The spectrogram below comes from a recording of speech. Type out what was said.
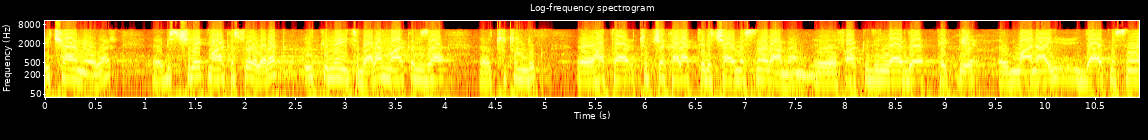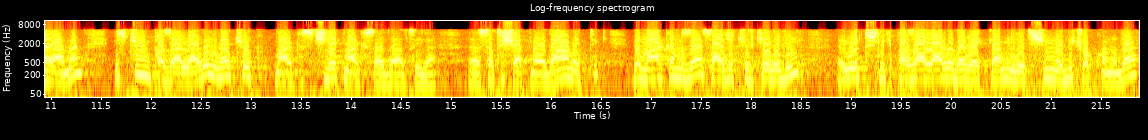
içermiyorlar. E, biz çilek markası olarak ilk günden itibaren markamıza e, tutunduk. E, hatta Türkçe karakter içermesine rağmen, e, farklı dillerde pek bir e, manayı iddia etmesine rağmen biz tüm pazarlarda yine Türk markası, çilek markası adı altıyla e, satış yapmaya devam ettik. Ve markamıza sadece Türkiye'de değil, e, yurt dışındaki pazarlarda da reklam, iletişim ve birçok konuda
